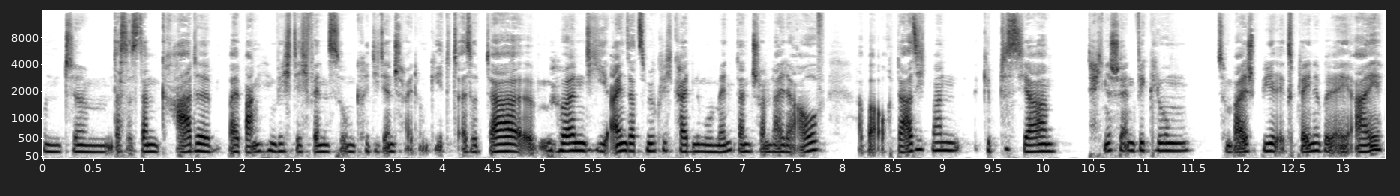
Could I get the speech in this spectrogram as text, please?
Und ähm, das ist dann gerade bei Banken wichtig, wenn es so um Kreditentscheidungen geht. Also da ähm, hören die Einsatzmöglichkeiten im Moment dann schon leider auf. Aber auch da sieht man, gibt es ja technische Entwicklungen, zum Beispiel Explainable AI,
